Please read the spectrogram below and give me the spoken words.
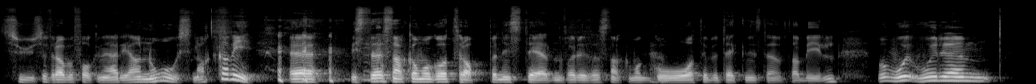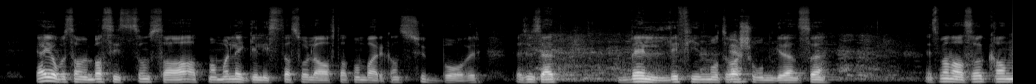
suset fra befolkningen her Ja, nå snakker vi! Eh, hvis det er snakk om å gå trappen istedenfor hvis det er om å gå til butikken istedenfor å ta bilen hvor, hvor um, Jeg jobbet sammen med en bassist som sa at man må legge lista så lavt at man bare kan subbe over. Det syns jeg er et veldig fin motivasjonsgrense. Hvis man altså kan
